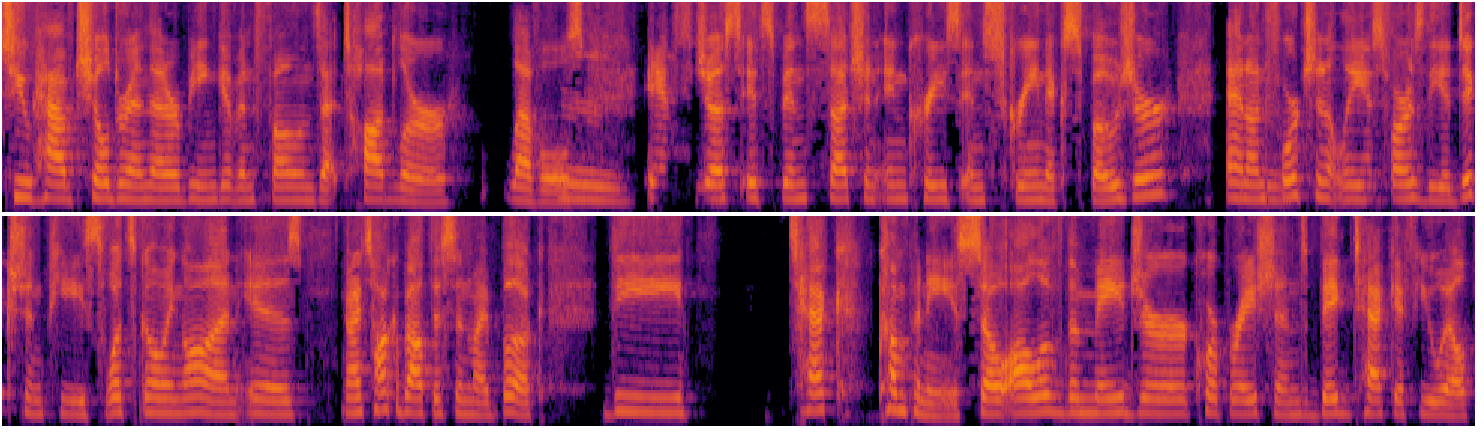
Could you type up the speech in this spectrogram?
to have children that are being given phones at toddler levels Mm, it's just it's been such an increase in screen exposure. And mm, unfortunately as far as the addiction piece what's going on is and I talk about this in my book the tech companies so all of the major corporations big tech if you will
